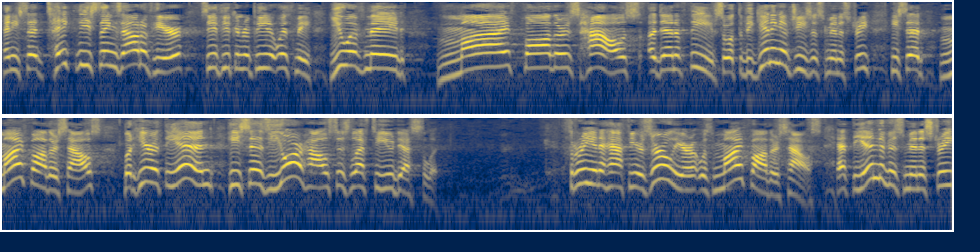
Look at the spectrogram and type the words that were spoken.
And he said, Take these things out of here. See if you can repeat it with me. You have made my father's house a den of thieves. So at the beginning of Jesus' ministry, he said, my father's house, but here at the end, he says, your house is left to you desolate. Three and a half years earlier, it was my father's house. At the end of his ministry,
